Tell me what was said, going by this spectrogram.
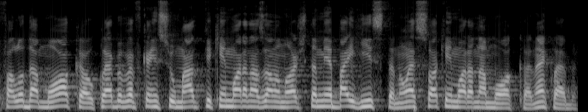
falou da Moca, o Kleber vai ficar enciumado porque quem mora na Zona Norte também é bairrista, não é só quem mora na Moca, né, Kleber?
